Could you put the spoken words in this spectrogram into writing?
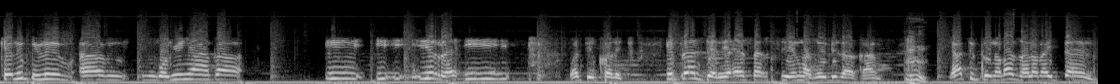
Can you believe um ngomnye unyaka what do you call it? I-president ye-src engingazoyibiza gama. Yathi gqina abazali abayi-ten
